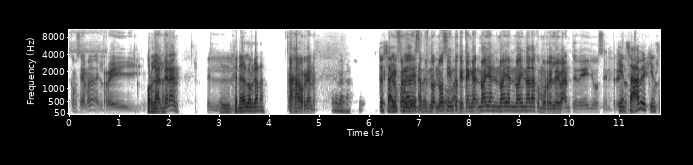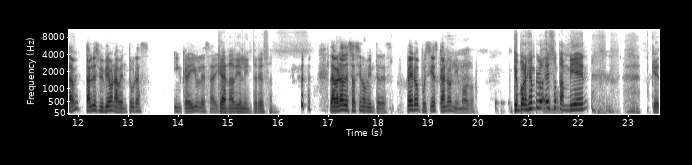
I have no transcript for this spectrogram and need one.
¿Cómo se llama? El rey. Organa. Alderaan. El El, general Organa. Ahí Organa. pero gana. Entonces, ahí Pero fuera de eso, pues, no, no siento que tenga, aventuras. no haya, no haya, no hay nada como relevante de ellos entre. ¿Quién sabe? ¿Quién sabe? Tal vez vivieron aventuras increíbles ahí. Que a nadie le interesan. La verdad es así no me interesa. Pero pues si es canon, ni modo. Que por ejemplo, Ni eso modo. también, que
